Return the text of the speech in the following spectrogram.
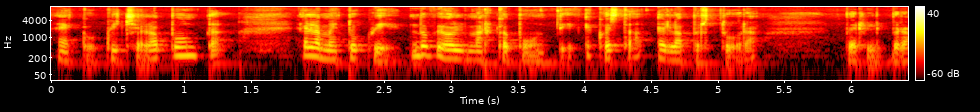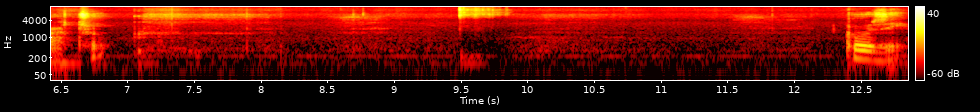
ecco qui c'è la punta e la metto qui dove ho il marcapunti e questa è l'apertura per il braccio così.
